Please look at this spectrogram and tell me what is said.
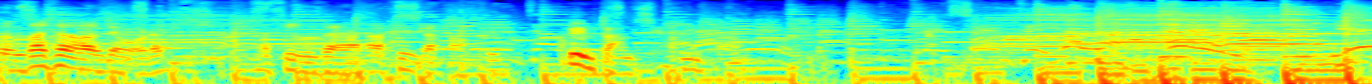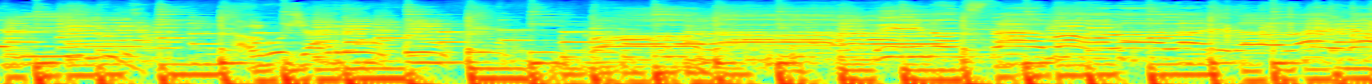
doncs baixa de les 10 hores, a fins de, a fins de fàcil. Pim-pam. Pim-pam. Algú ja riu. I no ens tremola l'aire, l'aire.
